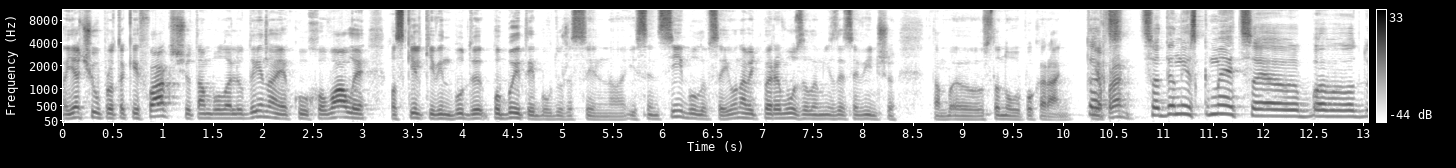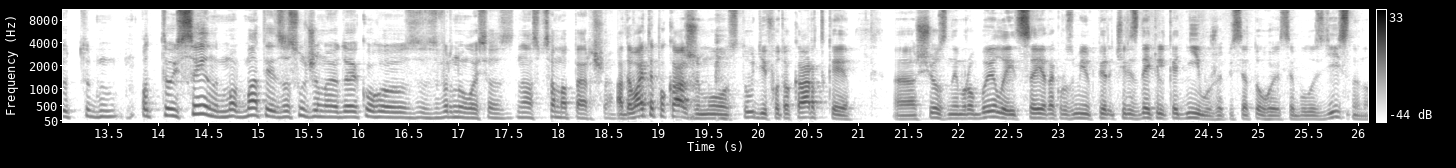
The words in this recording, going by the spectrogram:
е, я чув про такий факт, що там була людина, яку ховали, оскільки він буде побитий був дуже сильно, і синці були все, його навіть перевозили, мені здається, в іншу там е, установу покарань. Я правильно? це Денис Кмець, це е, от, от той син, мати засудженої, до якого звернулася з нас сама перша. А давайте покажемо студії фотокартки, е, що з ним робили. І це, я так розумію, через декілька днів, уже після того, як це було здійснено.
